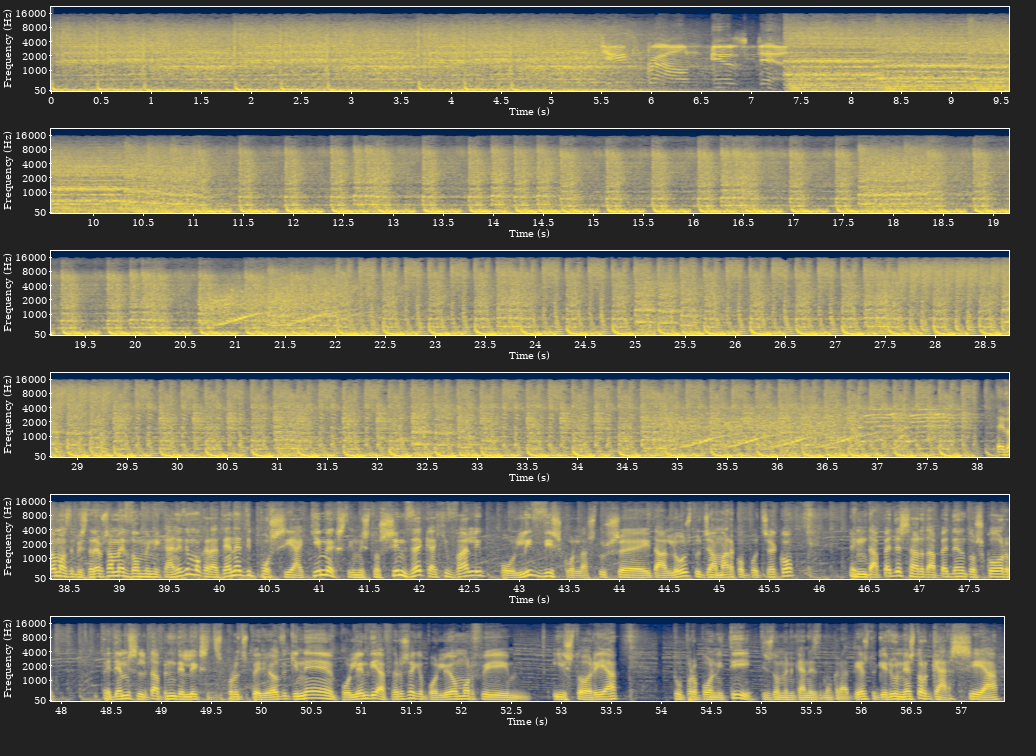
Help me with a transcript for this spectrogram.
Εδώ μας επιστρέψαμε. Δομινικανή Δημοκρατία είναι εντυπωσιακή μέχρι στιγμής. Στο συν 10 έχει βάλει πολύ δύσκολα στους ε, Ιταλούς, του Τζαμάρκο Ποτσέκο. 55-45 είναι το σκορ 5,5 λεπτά πριν τη λήξη της πρώτης περίοδου και είναι πολύ ενδιαφέρουσα και πολύ όμορφη η ιστορία του προπονητή της Δομινικανής Δημοκρατίας, του κυρίου Νέστορ Γκαρσία.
